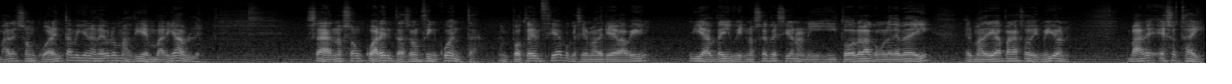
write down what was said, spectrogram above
¿Vale? Son 40 millones de euros más 10 en variables. O sea, no son 40, son 50 en potencia, porque si el Madrid va bien y a Davis no se lesiona y, y todo le va como le debe de ir, el Madrid va a pagar esos 10 millones. ¿Vale? Eso está ahí.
